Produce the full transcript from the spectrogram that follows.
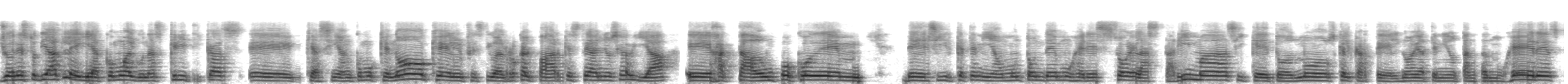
Yo en estos días leía como algunas críticas eh, que hacían como que no, que el Festival Rock al Parque este año se había eh, jactado un poco de, de decir que tenía un montón de mujeres sobre las tarimas y que de todos modos que el cartel no había tenido tantas mujeres.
